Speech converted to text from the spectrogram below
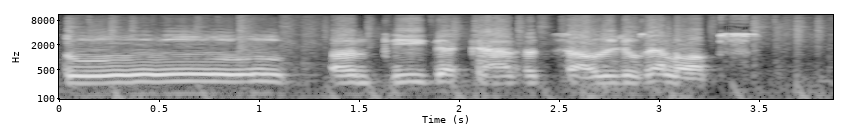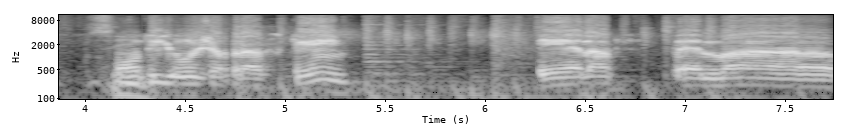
do antiga Casa de Saúde José Lopes, Sim. onde hoje a Braskem ela, ela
